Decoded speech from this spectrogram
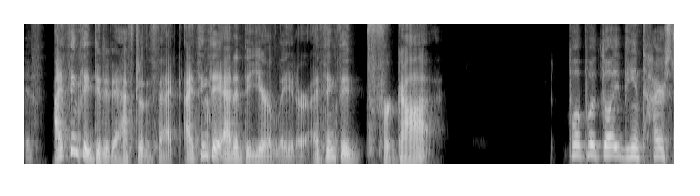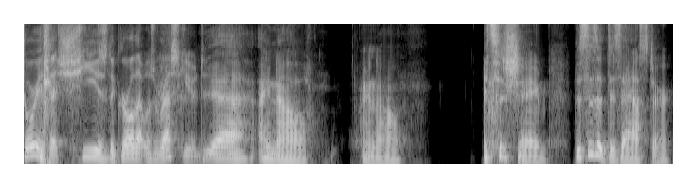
if I think they did it after the fact. I think they added the year later. I think they forgot. but but the, the entire story is that she's the girl that was rescued. Yeah, I know. I know. It's a shame. This is a disaster.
